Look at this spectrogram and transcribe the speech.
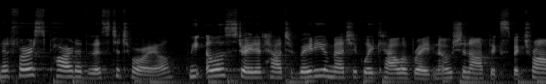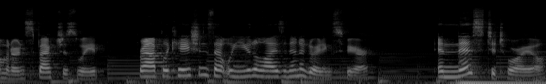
the first part of this tutorial, we illustrated how to radiometrically calibrate an ocean optics spectrometer and SpectraSuite for applications that will utilize an integrating sphere. In this tutorial,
